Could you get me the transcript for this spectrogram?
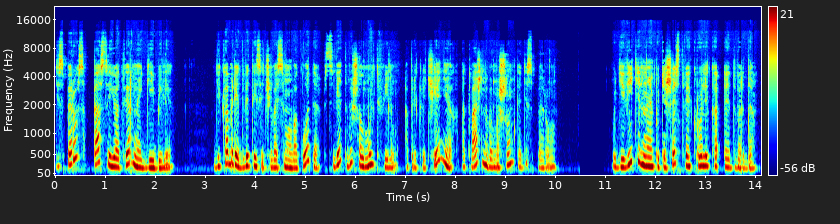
Дисперос спас ее от верной гибели. В декабре 2008 года в свет вышел мультфильм о приключениях отважного мышонка Дисперо. Удивительное путешествие кролика Эдварда –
